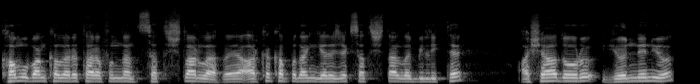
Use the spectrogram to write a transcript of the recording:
kamu bankaları tarafından satışlarla veya arka kapıdan gelecek satışlarla birlikte aşağı doğru yönleniyor.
